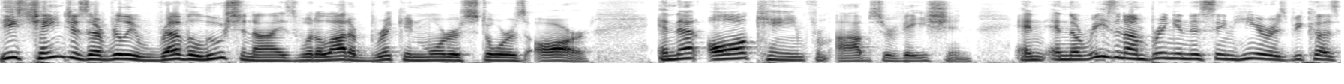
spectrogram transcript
These changes have really revolutionized what a lot of brick and mortar stores are. And that all came from observation. And, and the reason I'm bringing this in here is because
